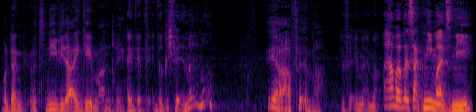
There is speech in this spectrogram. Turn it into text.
und dann wird es nie wieder eingeben, André. Ey, w- wirklich für immer, immer? Ja, für immer. Für immer, immer. Aber sag niemals nie.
